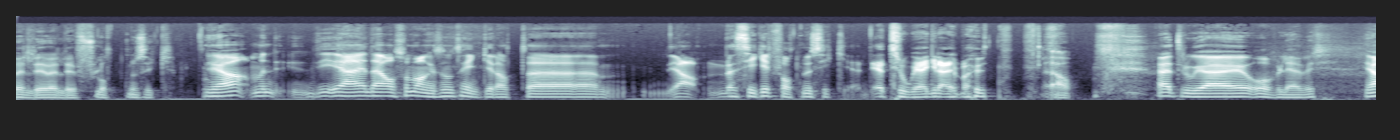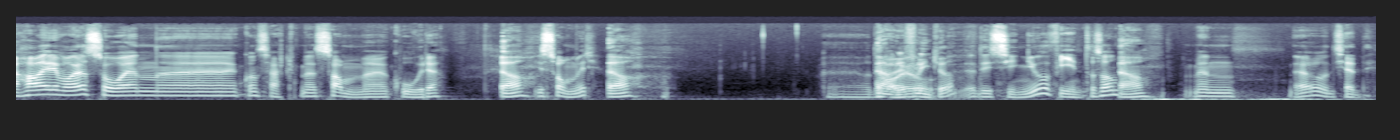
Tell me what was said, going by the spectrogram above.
veldig, veldig flott musikk. Ja, men jeg, det er også mange som tenker at eh, Ja, det er sikkert flott musikk. Jeg, tror jeg greier meg uten. Ja. Jeg tror jeg overlever. Jeg, har, jeg var og så en uh, konsert med samme koret Ja. i sommer. ja. Uh, det er var de jo- flinke, da? De synger jo fint og sånn, ja. men det er jo kjedelig.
